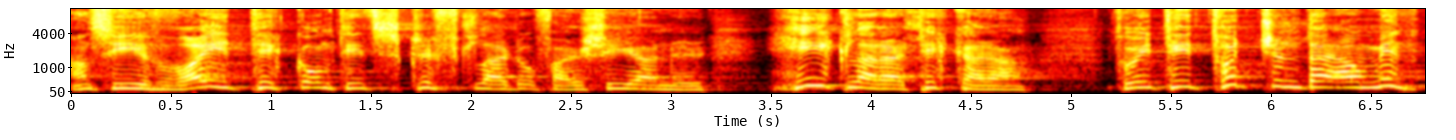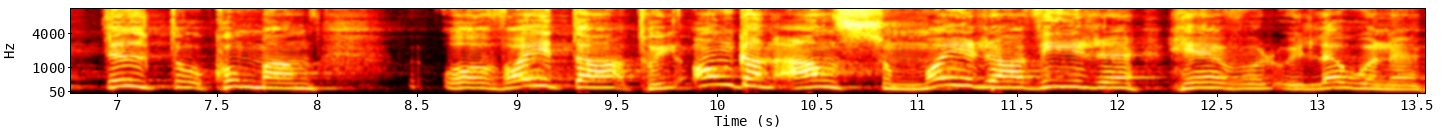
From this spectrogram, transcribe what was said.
Han sier, Vei tikkon til skriftlærd og farsierne, hyklarar tikkara, tog tid tutsjende av myntilt og kumman, og veita tog ongan ans som meira vire hever og i lovene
